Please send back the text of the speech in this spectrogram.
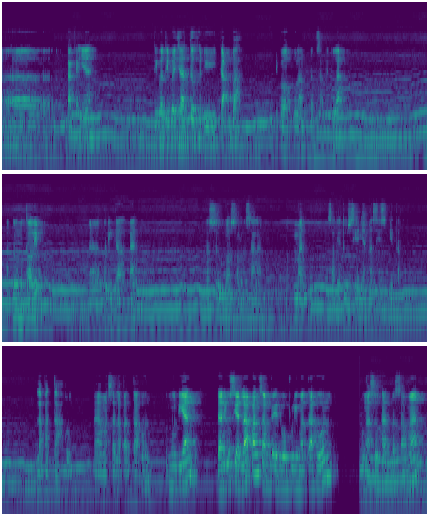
uh, kakeknya tiba-tiba jatuh di Ka'bah dibawa pulang. Dan saat itulah Abdul Muthalib uh, meninggalkan Rasulullah SAW Muhammad saat itu usianya masih sekitar 8 tahun nah masa 8 tahun. Kemudian dari usia 8 sampai 25 tahun pengasuhan bersama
